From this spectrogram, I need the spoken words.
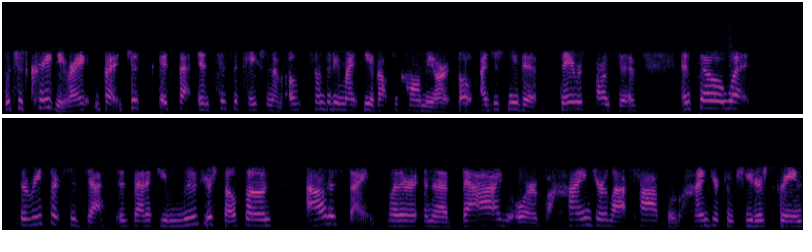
which is crazy, right? But just it's that anticipation of oh somebody might be about to call me or oh I just need to stay responsive. And so what the research suggests is that if you move your cell phone out of sight, whether in a bag or behind your laptop or behind your computer screen,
